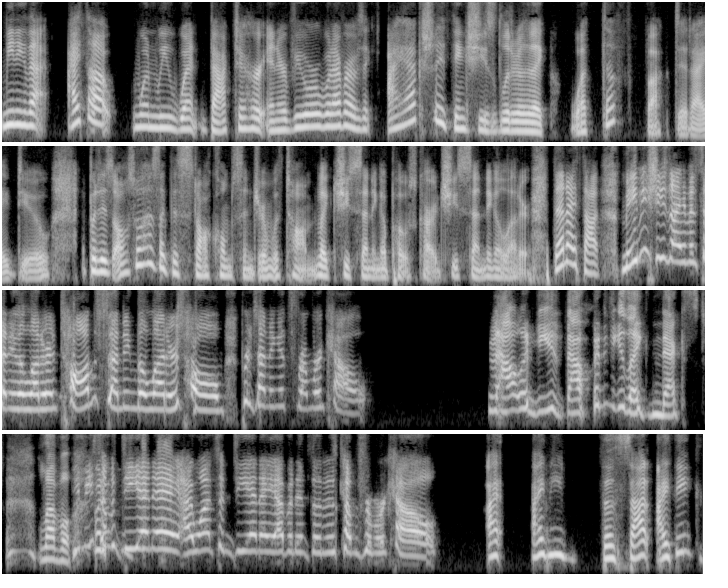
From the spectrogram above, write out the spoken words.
meaning that I thought when we went back to her interview or whatever, I was like, I actually think she's literally like, what the fuck did I do? But it also has like this Stockholm syndrome with Tom. Like she's sending a postcard, she's sending a letter. Then I thought maybe she's not even sending the letter and Tom's sending the letters home, pretending it's from Raquel. That would be that would be like next level. Give me But- some DNA. I want some DNA evidence that this comes from Raquel. I I mean, the sad, I think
